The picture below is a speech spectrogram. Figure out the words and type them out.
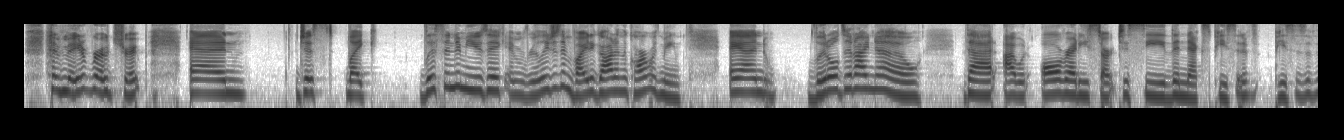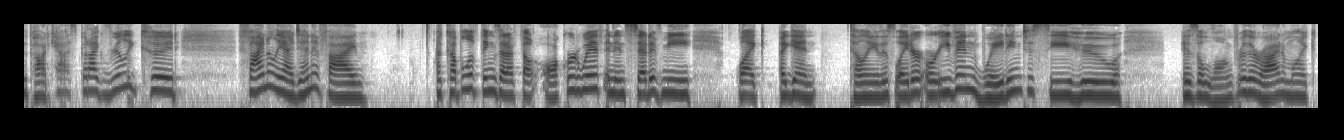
and made a road trip and just like listened to music and really just invited God in the car with me. And little did I know that I would already start to see the next piece of pieces of the podcast, but I really could finally identify a couple of things that I felt awkward with. And instead of me, like, again, telling you this later, or even waiting to see who is along for the ride, I'm like,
